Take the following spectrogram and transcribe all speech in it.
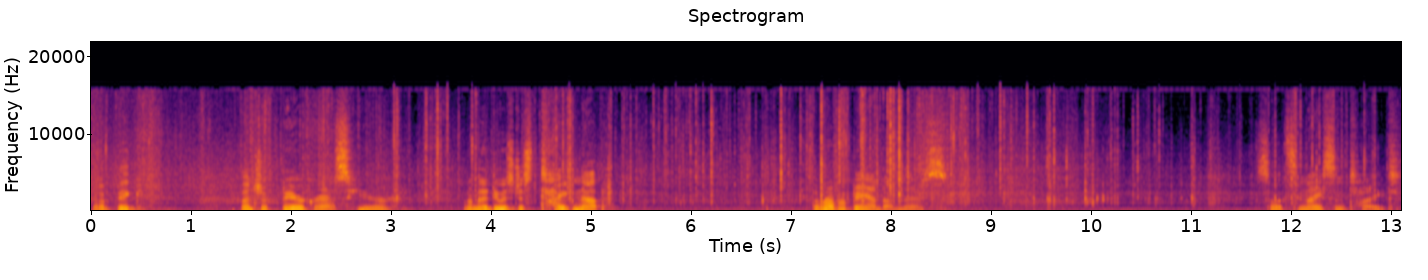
Got a big bunch of bear grass here. What I'm gonna do is just tighten up the rubber band on this. So it's nice and tight.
